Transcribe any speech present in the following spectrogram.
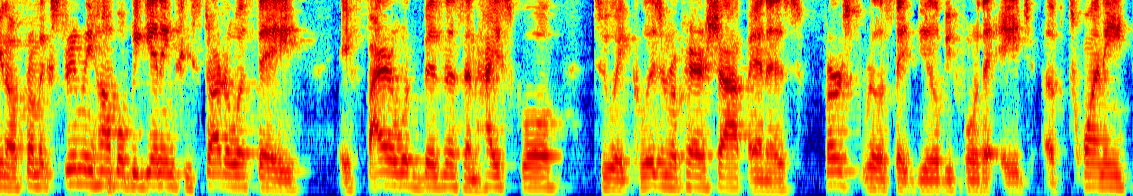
you know, from extremely humble beginnings, he started with a, a firewood business in high school to a collision repair shop and his first real estate deal before the age of 20.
